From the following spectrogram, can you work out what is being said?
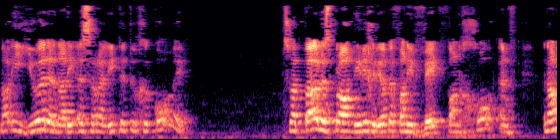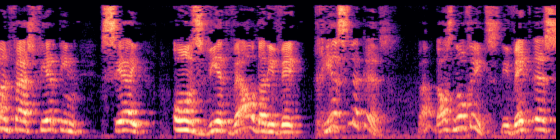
na die Jode, na die Israeliete toe gekom het. So wat Paulus praat hierdie gedeelte van die wet van God. In en dan in vers 14 sê hy ons weet wel dat die wet geestelik is. Ja, daar's nog iets. Die wet is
